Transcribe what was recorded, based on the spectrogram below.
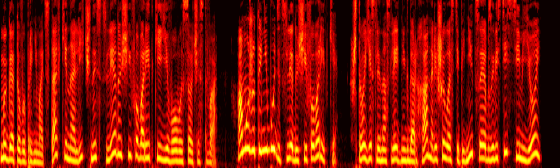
Мы готовы принимать ставки на личность следующей фаворитки его высочества. А может и не будет следующей фаворитки. Что, если наследник Дархана решил остепениться и обзавестись семьей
